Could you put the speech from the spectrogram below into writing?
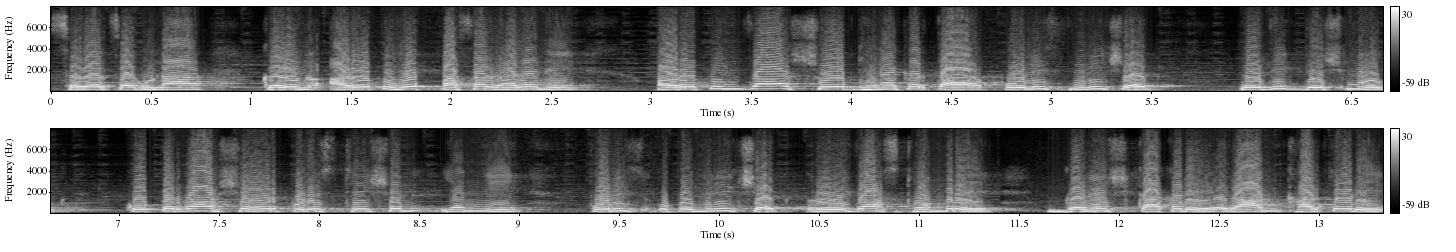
सदरचा गुन्हा करून आरोपी हे पसार झाल्याने आरोपींचा शोध घेण्याकरता पोलीस निरीक्षक प्रदीप देशमुख कोपरगाव शहर पोलीस स्टेशन यांनी पोलीस उपनिरीक्षक रोहिदास ठोंबरे गणेश काकडे राम खारतोडे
